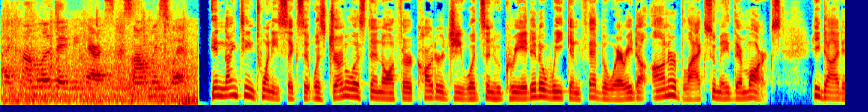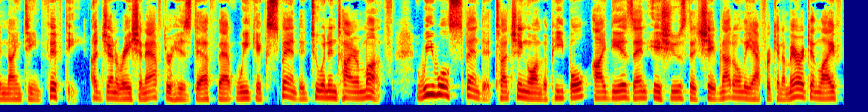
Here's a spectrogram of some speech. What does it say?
I, Kamala Devi Harris, solemnly swear. In 1926, it was journalist and author Carter G. Woodson who created a week in February to honor blacks who made their marks. He died in 1950. A generation after his death, that week expanded to an entire month. We will spend it touching on the people, ideas, and issues that shape not only African American life,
